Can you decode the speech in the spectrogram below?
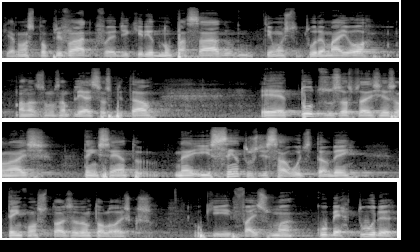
que era um hospital privado, que foi adquirido no passado, tem uma estrutura maior, mas nós vamos ampliar esse hospital. É, todos os hospitais regionais têm centro, né, e centros de saúde também têm consultórios odontológicos, o que faz uma cobertura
